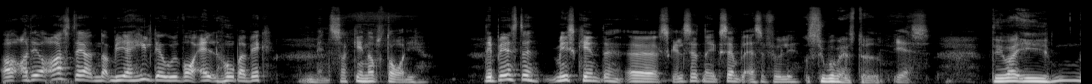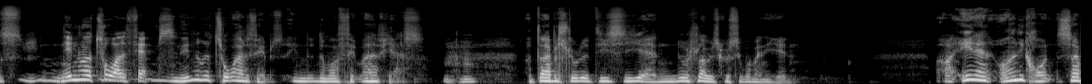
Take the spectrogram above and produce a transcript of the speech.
og, og det er også der, når vi er helt derude, hvor alt håb er væk. Men så genopstår de. Det bedste, mest kendte, øh, skældsættende eksempel er selvfølgelig Supermans død. Yes. Det var i 1992. 1992, i nummer 75. Mm-hmm. Og der besluttede de sige, at nu slår vi sgu Superman igen. Og af en eller anden ordentlig grund, så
